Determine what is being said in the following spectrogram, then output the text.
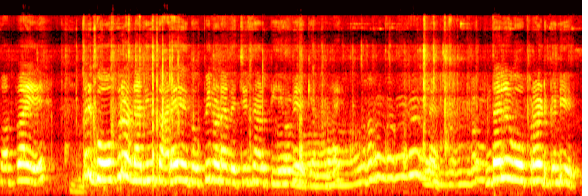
പപ്പായെ ഒരു ഗോപുരം ഉണ്ടാക്കി തല തൊപ്പിനോടെ വെച്ചിരുന്ന പി ഒ വി വെക്കണം എന്തായാലും ഗോപുരം എടുക്കേണ്ടി വരും.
